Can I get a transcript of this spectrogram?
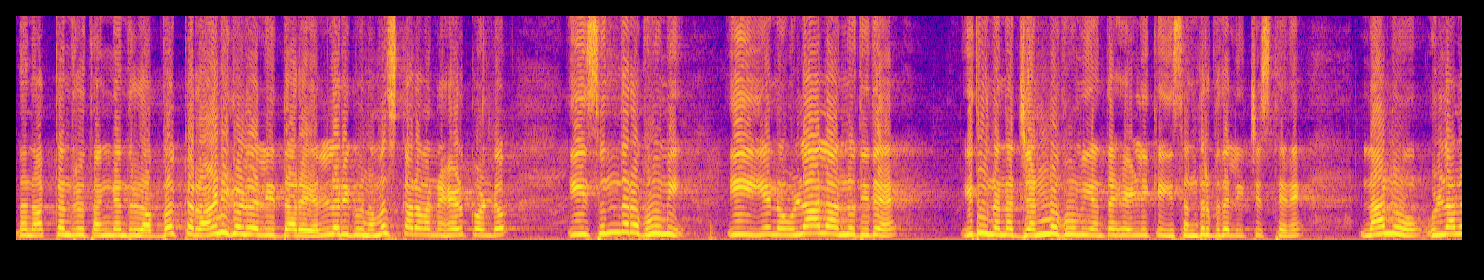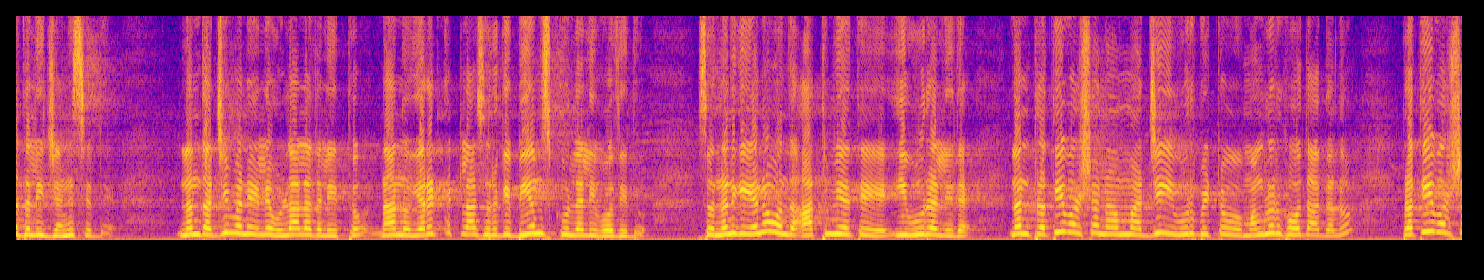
ನನ್ನ ಅಕ್ಕಂದ್ರು, ತಂಗಂದ್ರು, ಹಬ್ಬಕ್ಕ ರಾಣಿಗಳು ಅಲ್ಲಿದ್ದಾರೆ ಎಲ್ಲರಿಗೂ ನಮಸ್ಕಾರವನ್ನು ಹೇಳಿಕೊಂಡು ಈ ಸುಂದರ ಭೂಮಿ, ಈ ಏನು ಉಳ್ಳಾಲ ಅನ್ನೋದಿದೆ, ಇದು ನನ್ನ ಜನ್ಮಭೂಮಿ ಅಂತ ಹೇಳಲಿಕ್ಕೆ ಈ ಸಂದರ್ಭದಲ್ಲಿ ಇಚ್ಛಿಸ್ತೇನೆ. ನಾನು ಉಳ್ಳಾಲದಲ್ಲಿ ಜನಿಸಿದ್ದೆ. ನಂದು ಅಜ್ಜಿ ಮನೆಯಲ್ಲೇ ಉಳ್ಳಾಲದಲ್ಲಿ ಇತ್ತು. ನಾನು ಎರಡನೇ ಕ್ಲಾಸ್ವರೆಗೆ ಬಿ ಎಂ ಸ್ಕೂಲಲ್ಲಿ ಓದಿದ್ದು. ಸೊ ನನಗೆ ಏನೋ ಒಂದು ಆತ್ಮೀಯತೆ ಈ ಊರಲ್ಲಿದೆ. ನಾನು ಪ್ರತಿ ವರ್ಷ ನಮ್ಮ ಅಜ್ಜಿ ಈ ಊರು ಬಿಟ್ಟು ಮಂಗಳೂರಿಗೆ ಹೋದಾಗಲೂ ಪ್ರತಿ ವರ್ಷ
